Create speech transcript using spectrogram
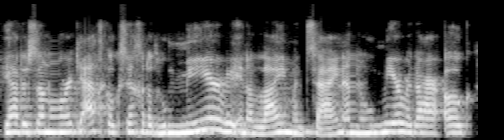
ja, dus dan hoor ik je eigenlijk ook zeggen dat hoe meer we in alignment zijn en hoe meer we daar ook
